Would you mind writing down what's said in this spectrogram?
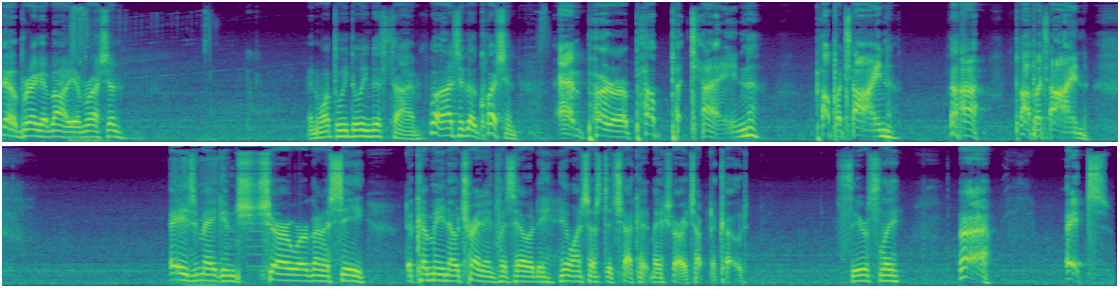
No, bring it on, I'm Russian. And what are we doing this time? Well, that's a good question. Emperor Palpatine. Palpatine. Haha, Palpatine. He's making sure we're gonna see the Kamino training facility. He wants us to check it, make sure it's up to code. Seriously? Ah, it's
